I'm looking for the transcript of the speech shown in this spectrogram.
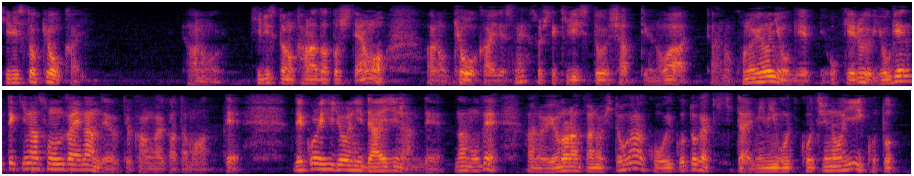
キリスト教会、あの、キリストの体としての、あの、教会ですね。そしてキリスト者っていうのは、あの、この世における予言的な存在なんだよっていう考え方もあって、で、これ非常に大事なんで、なので、あの、世の中の人がこういうことが聞きたい、耳心地のいいことって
